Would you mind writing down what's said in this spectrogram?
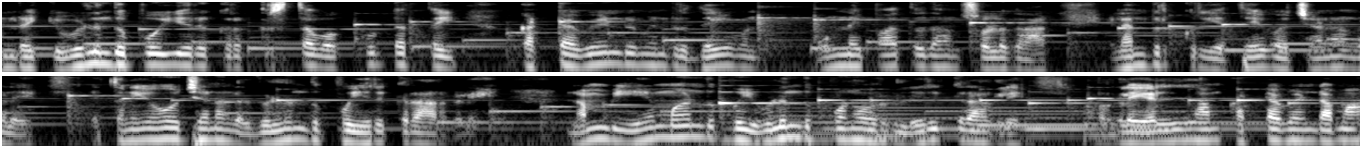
இன்றைக்கு விழுந்து போயிருக்கிற கிறிஸ்தவ கூட்டத்தை கட்ட வேண்டும் என்று தேவன் உன்னை பார்த்து தான் சொல்லுகிறார் நண்பிற்குரிய தேவ ஜனங்களே எத்தனையோ ஜனங்கள் விழுந்து போய் இருக்கிறார்களே நம்பி ஏமாந்து போய் விழுந்து போனவர்கள் இருக்கிறார்களே. அவர்களை எல்லாம் கட்ட வேண்டாமா?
